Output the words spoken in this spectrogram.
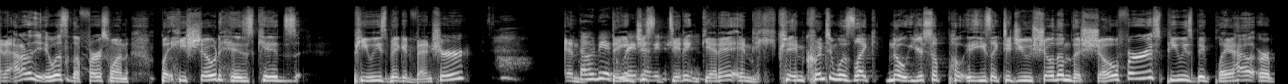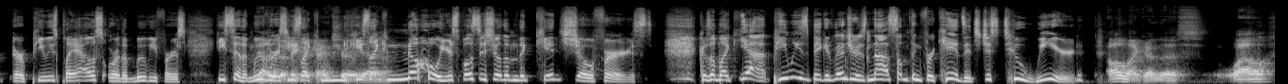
and I don't know, it wasn't the first one, but he showed his kids Pee Wee's Big Adventure. And that would be they just didn't get it. And, he, and Quentin was like, no, you're supposed, he's like, did you show them the show first? Pee Wee's Big Playhouse or, or Pee Wee's Playhouse or the movie first? He said the movie no, first. He's like, he's yeah. like, no, you're supposed to show them the kids show first. Cause I'm like, yeah, Pee Wee's Big Adventure is not something for kids. It's just too weird. Oh my goodness. Well,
